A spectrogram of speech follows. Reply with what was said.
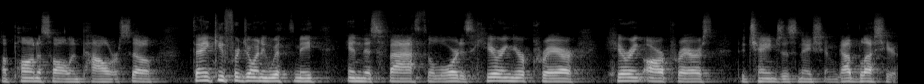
upon us all in power. So thank you for joining with me in this fast. The Lord is hearing your prayer hearing our prayers to change this nation. God bless you.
